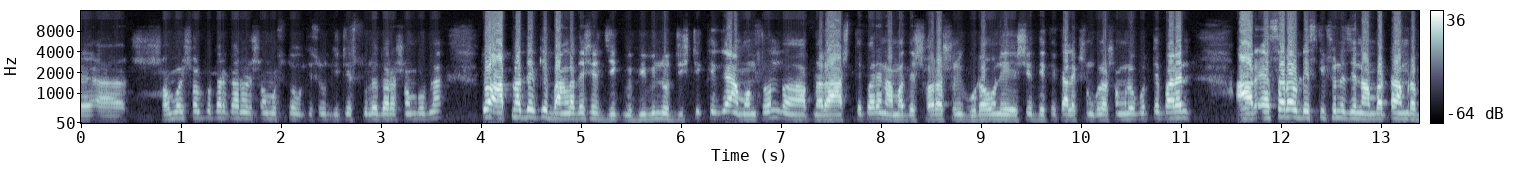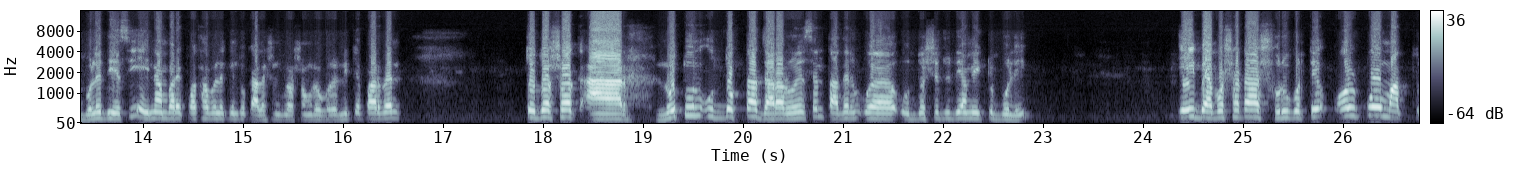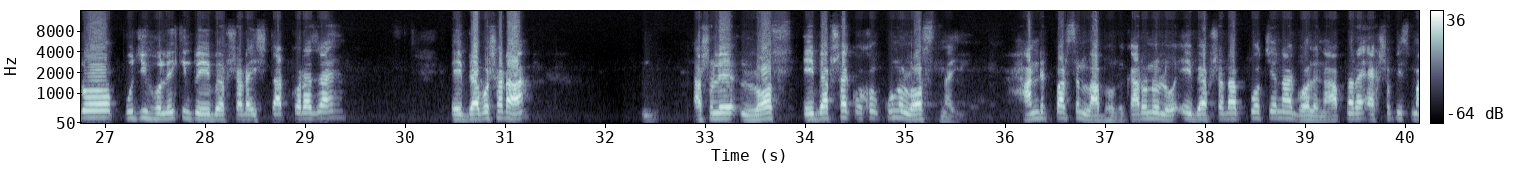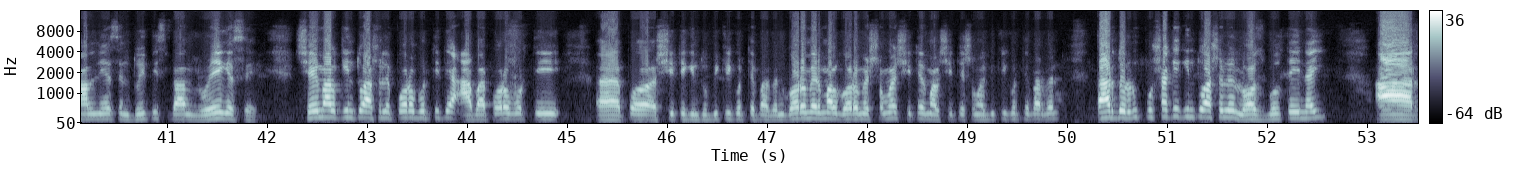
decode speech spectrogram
সময় স্বল্পতার কারণে সমস্ত কিছু ডিটেলস তুলে ধরা সম্ভব না। তো আপনাদেরকে বাংলাদেশের বিভিন্ন ডিস্ট্রিক্ট থেকে আমন্ত্রণ আপনারা আসতে পারেন, আমাদের সরাসরি গোডাউনে এসে দেখে কালেকশনগুলো সংগ্রহ করতে পারেন। আর এছাড়াও ডেসক্রিপশনে যে নাম্বারটা আমরা বলে দিয়েছি, এই নাম্বারে কথা বলে কিন্তু কালেকশনগুলো সংগ্রহ করে নিতে পারবেন। তো দর্শক, আর নতুন উদ্যোক্তা যারা রয়েছেন, তাদের উদ্দেশ্যে যদি আমি একটু বলি এই ব্যবসাটা শুরু করতে অল্প মাত্র পুঁজি হলে কিন্তু এই ব্যবসাটা স্টার্ট করা যায়। এই ব্যবসাটা আসলে লস এই ব্যবসায় কখনো কোনো লস নাই। হান্ড্রেড পার্সেন্ট লাভ হবে। কারণ হলো, এই ব্যবসাটা পচে না, গলে না। আপনারা একশো পিস মাল নিয়েছেন, দুই পিস মাল রয়ে গেছে। সেই মাল কিন্তু আসলে পরবর্তীতে আবার পরবর্তী শীতে কিন্তু বিক্রি করতে পারবেন। গরমের মাল গরমের সময়, শীতের মাল শীতের সময় বিক্রি করতে পারবেন। তার দরুন পোশাকে কিন্তু আসলে লস বলতেই নাই। আর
